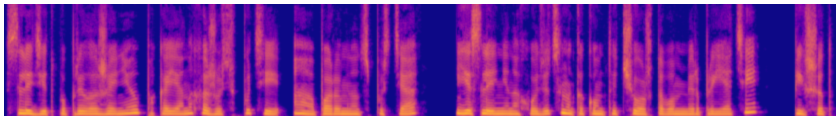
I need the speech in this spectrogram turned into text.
следит по приложению, пока я нахожусь в пути, а пару минут спустя, если не находится на каком-то чертовом мероприятии, пишет.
